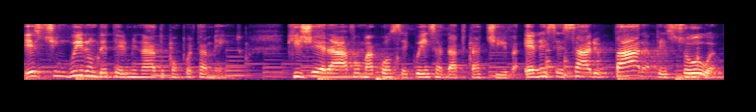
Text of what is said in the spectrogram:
extinguir um determinado comportamento que gerava uma consequência adaptativa. É necessário para a pessoa,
